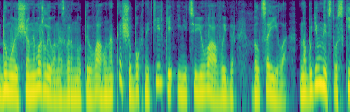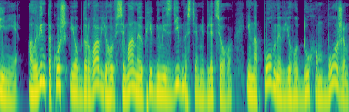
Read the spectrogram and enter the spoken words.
Думаю, що неможливо не звернути увагу на те, що Бог не тільки ініціював вибір Белцаїла на будівництво Скинії, але він також і обдарував його всіма необхідними здібностями для цього і наповнив його Духом Божим,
